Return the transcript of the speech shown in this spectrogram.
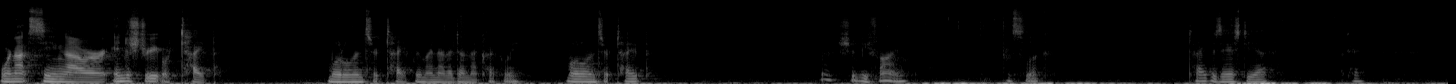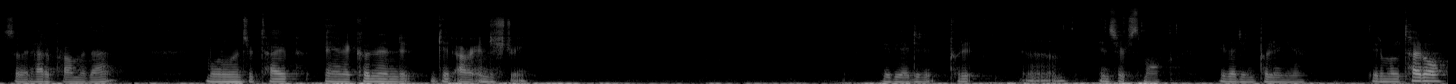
we're not seeing our industry or type. Modal insert type. We might not have done that correctly. Modal insert type. Eh, should be fine. Let's look. Type is ASDF. Okay, so it had a problem with that. Modal insert type, and it couldn't get our industry. Maybe I didn't put it, um, insert small. Maybe I didn't put it in here. Data model title,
